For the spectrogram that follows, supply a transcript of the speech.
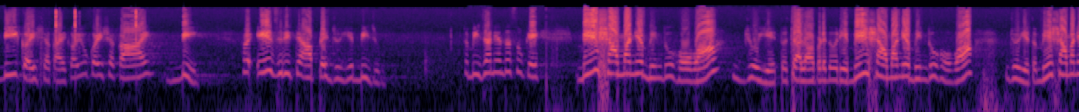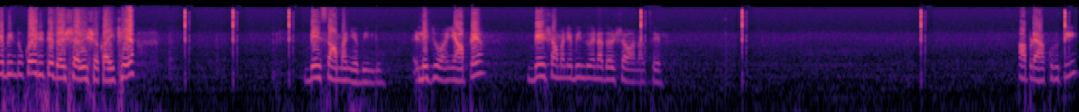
બી કહી શકાય. કયું કહી શકાય? બી હવે એ જ રીતે આપણે જોઈએ બીજું. તો બીજાની અંદર શું કે બે સામાન્ય બિંદુ હોવા જોઈએ. તો ચાલો આપણે દોરીએ. બે સામાન્ય બિંદુ હોવા જોઈએ. તો બે સામાન્ય બિંદુ કઈ રીતે દર્શાવી શકાય છે? બે સામાન્ય બિંદુ. એટલે જો અહીંયા આપણે બે સામાન્ય બિંદુ એના દર્શાવવાના છે. આપણે આકૃતિ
